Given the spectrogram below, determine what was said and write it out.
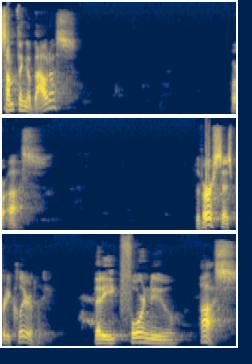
Something about us or us? The verse says pretty clearly that he foreknew us,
